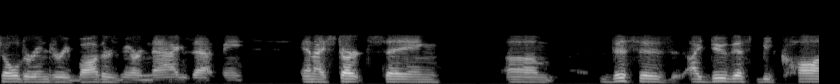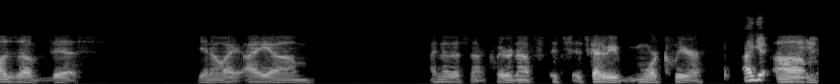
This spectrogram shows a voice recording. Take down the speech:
shoulder injury bothers me or nags at me, and I start saying, um, this is I do this because of this. You know, I, I um I know that's not clear enough. It's it's got to be more clear. I get um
